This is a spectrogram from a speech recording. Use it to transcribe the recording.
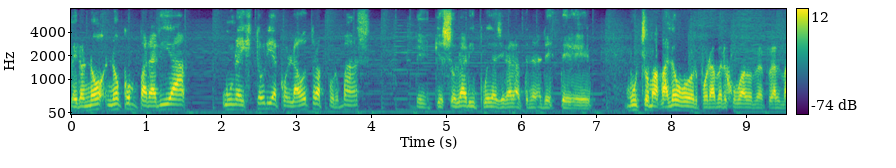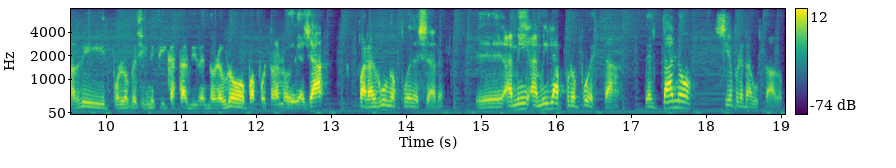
Pero no, no compararía una historia con la otra por más de que Solari pueda llegar a tener este mucho más valor por haber jugado en el Real Madrid, por lo que significa estar viviendo en Europa, por traerlo desde allá. Para algunos puede ser. Eh, a, mí, a mí la propuesta del Tano siempre me ha gustado.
